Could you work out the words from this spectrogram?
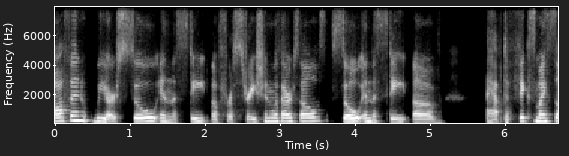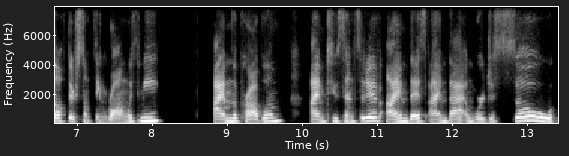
Often we are so in the state of frustration with ourselves, so in the state of, I have to fix myself, there's something wrong with me. I'm the problem. I'm too sensitive. I'm this, I'm that. And we're just so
